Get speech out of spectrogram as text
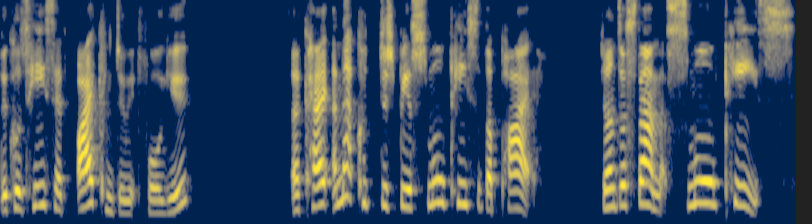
because he said, I can do it for you. Okay? And that could just be a small piece of the pie. Do you understand? That small piece.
